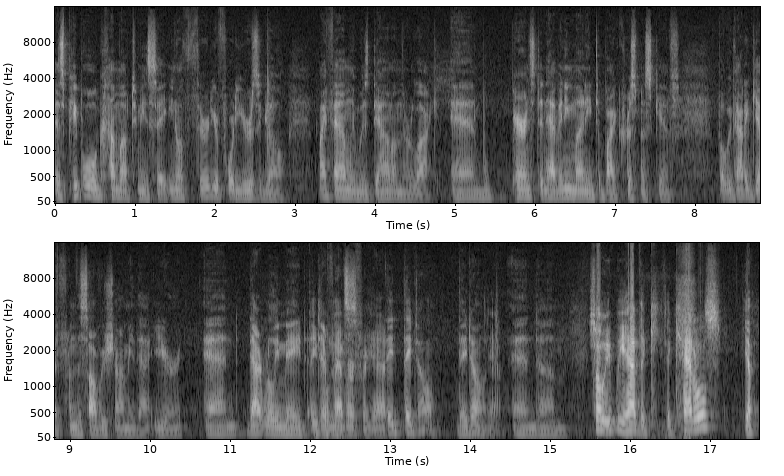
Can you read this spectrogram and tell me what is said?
is people will come up to me and say, you know, 30 or 40 years ago, my family was down on their luck and parents didn't have any money to buy Christmas gifts, but we got a gift from the Salvation Army that year, and that really made a difference. People never forget. They, they don't. They don't. Yeah. And um, So we, we have the, the kettles, yep.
